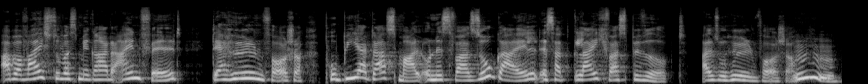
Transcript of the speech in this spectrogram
Aber weißt du, was mir gerade einfällt? Der Höhlenforscher. Probier das mal. Und es war so geil, es hat gleich was bewirkt. Also Höhlenforscher. Mhm.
